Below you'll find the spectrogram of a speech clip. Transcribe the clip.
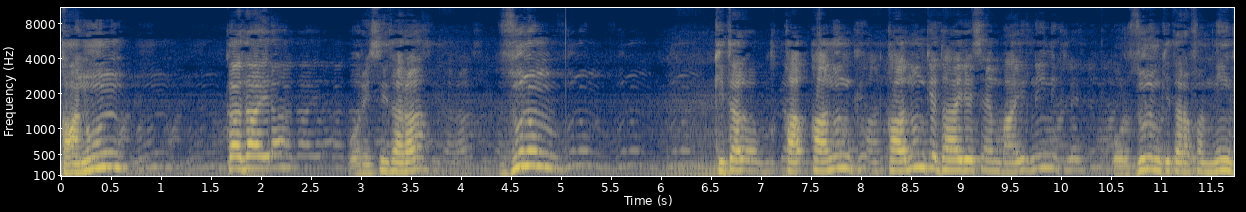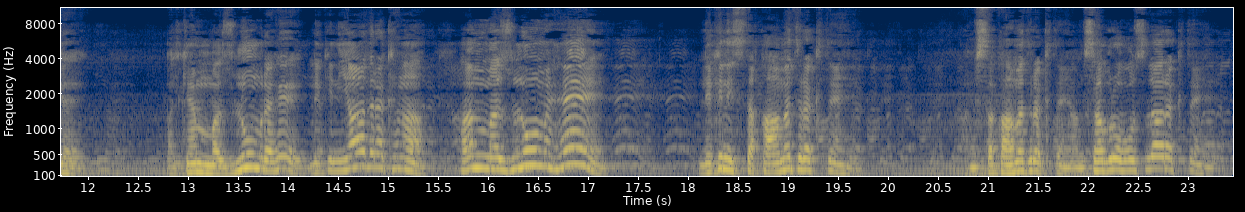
قانون کا دائرہ اور اسی طرح ظلم کی طرف قانون قانون کے دائرے سے ہم باہر نہیں نکلے اور ظلم کی طرف ہم نہیں گئے۔ بلکہ ہم مظلوم رہے، لیکن یاد رکھنا، ہم مظلوم ہیں، لیکن استقامت رکھتے ہیں۔ ہم استقامت رکھتے ہیں، ہم صبر و حوصلہ رکھتے ہیں۔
